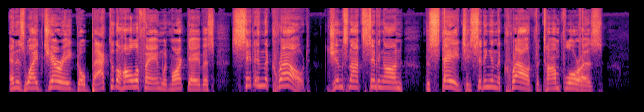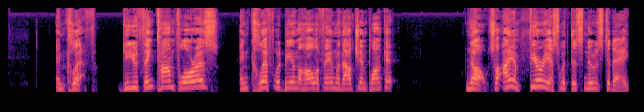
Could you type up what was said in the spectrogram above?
and his wife Jerry go back to the Hall of Fame with Mark Davis, sit in the crowd. Jim's not sitting on the stage, he's sitting in the crowd for Tom Flores and Cliff. Do you think Tom Flores and Cliff would be in the Hall of Fame without Jim Plunkett? No. So I am furious with this news today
